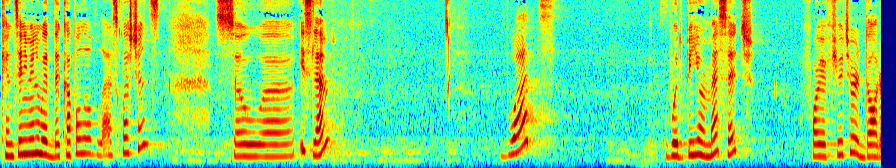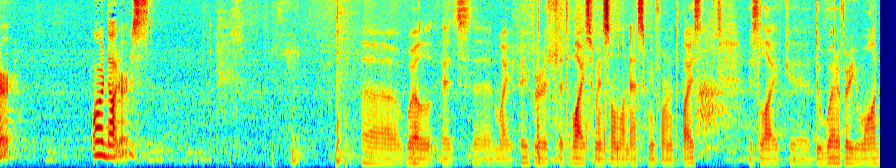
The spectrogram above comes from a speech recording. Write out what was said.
continuing with the couple of last questions. So, uh, Islam, what would be your message for your future daughter or daughters? Uh, well, it's uh, my favorite advice when someone asks me for advice. It's like uh, do whatever you want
